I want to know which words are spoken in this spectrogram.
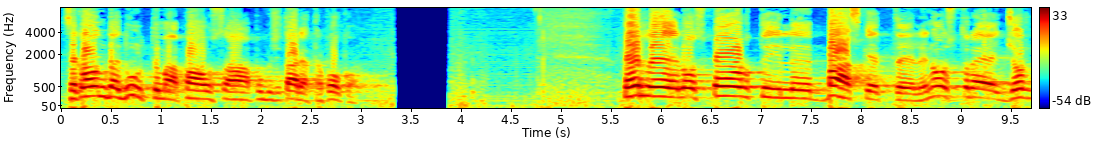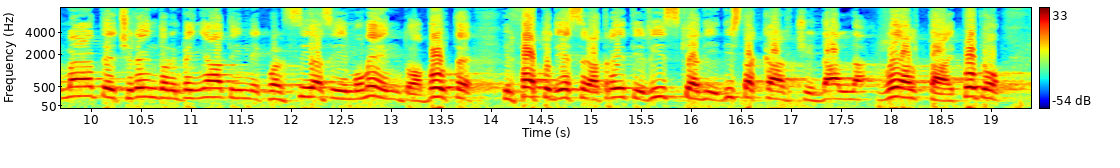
Seconda ed ultima pausa pubblicitaria, tra poco. Per lo sport, il basket, le nostre giornate ci rendono impegnati in qualsiasi momento. A volte il fatto di essere atleti rischia di distaccarci dalla realtà e proprio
